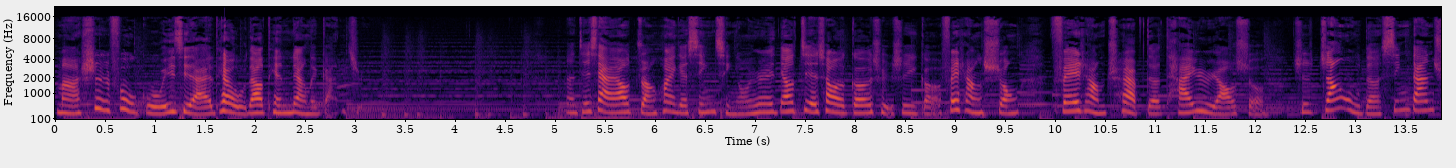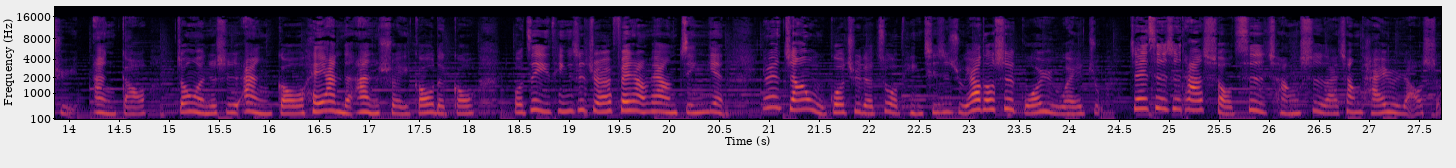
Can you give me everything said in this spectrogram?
马式复古一起来跳舞到天亮的感觉。那接下来要转换一个心情哦，因为要介绍的歌曲是一个非常凶、非常 trap 的台语饶舌。是张武的新单曲《暗沟》，中文就是暗沟，黑暗的暗，水沟的沟。我自己听是觉得非常非常惊艳，因为张武过去的作品其实主要都是国语为主，这次是他首次尝试来唱台语饶舌，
